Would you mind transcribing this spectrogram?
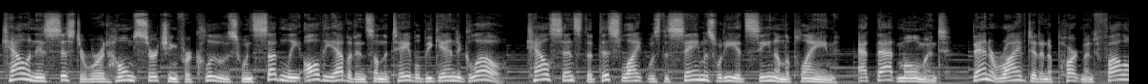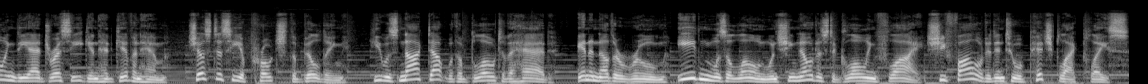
Cal and his sister were at home searching for clues when suddenly all the evidence on the table began to glow. Cal sensed that this light was the same as what he had seen on the plane. At that moment, Ben arrived at an apartment following the address Egan had given him. Just as he approached the building, he was knocked out with a blow to the head. In another room, Eden was alone when she noticed a glowing fly. She followed it into a pitch-black place.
